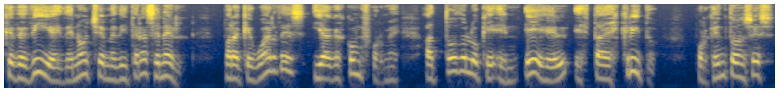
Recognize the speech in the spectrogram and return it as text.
que de día y de noche meditarás en él, para que guardes y hagas conforme a todo lo que en él está escrito, porque entonces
